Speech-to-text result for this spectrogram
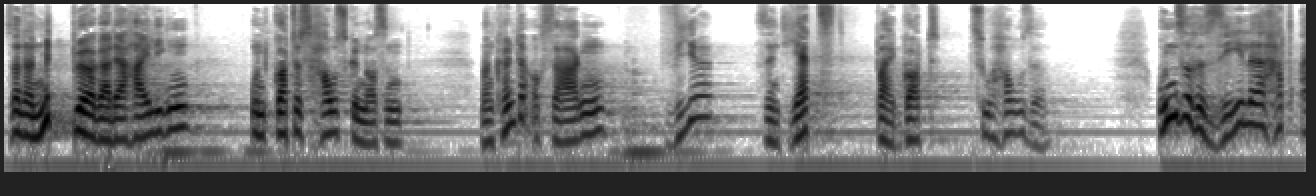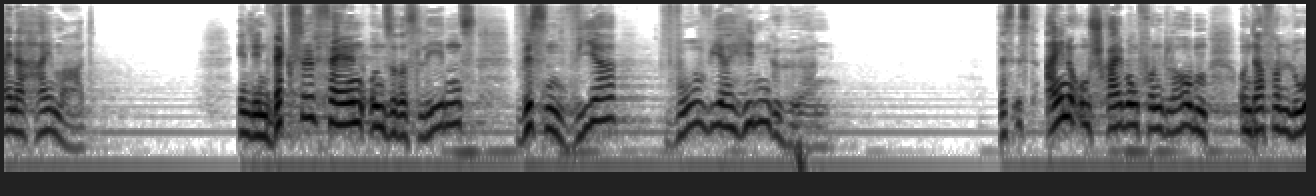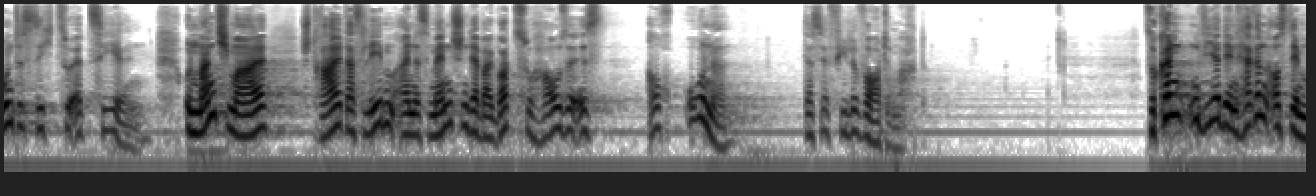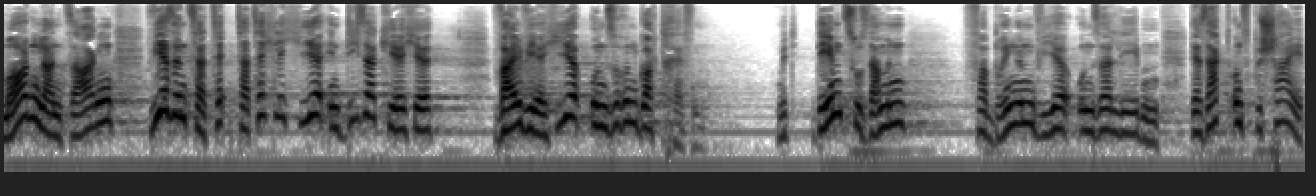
sondern Mitbürger der Heiligen und Gottes Hausgenossen. Man könnte auch sagen, wir sind jetzt bei Gott zu Hause. Unsere Seele hat eine Heimat. In den Wechselfällen unseres Lebens wissen wir, wo wir hingehören. Das ist eine Umschreibung von Glauben und davon lohnt es sich zu erzählen. Und manchmal strahlt das Leben eines Menschen, der bei Gott zu Hause ist, auch ohne, dass er viele Worte macht. So könnten wir den Herren aus dem Morgenland sagen, wir sind tatsächlich hier in dieser Kirche, weil wir hier unseren Gott treffen. Mit dem zusammen verbringen wir unser Leben. Der sagt uns Bescheid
